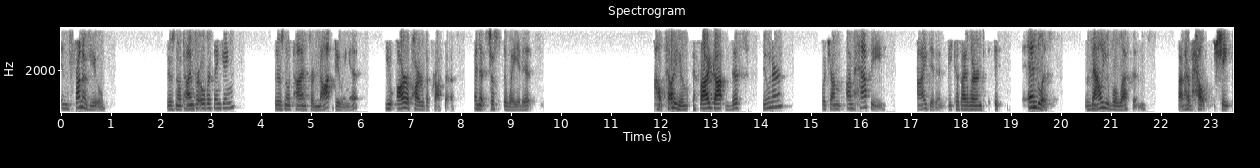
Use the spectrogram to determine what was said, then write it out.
in front of you, there's no time for overthinking. There's no time for not doing it. You are a part of the process, and it's just the way it is. I'll tell you, if I got this sooner, which I'm, I'm happy I didn't because I learned it endless valuable lessons that have helped shape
